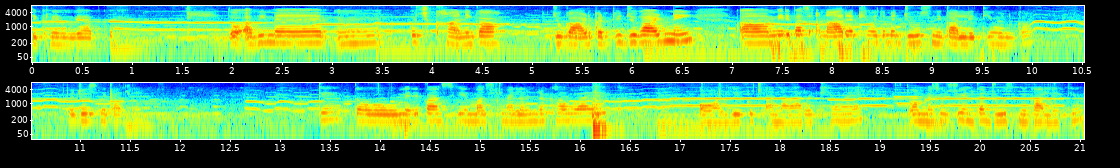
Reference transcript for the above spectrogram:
दिख रहे होंगे आपको। तो अभी मैं कुछ खाने का जुगाड़ करती हूँ। जुगाड़ नहीं आ, मेरे पास अनार रखे हुए तो मैं जूस निकाल लेती हूँ उनका। तो जूस निकालते हैं। ओके तो मेरे पास ये मस्क मेलन रखा हुआ है एक और ये कुछ अनार रखे हुए हैं। तो अब मैं सोच रही हूँ इनका जूस निकाल लेती हूँ।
